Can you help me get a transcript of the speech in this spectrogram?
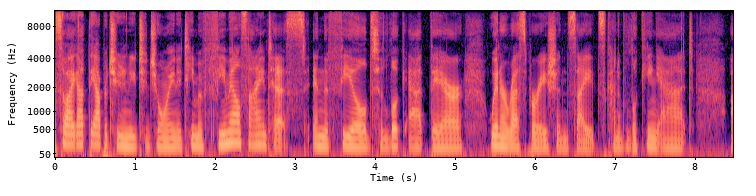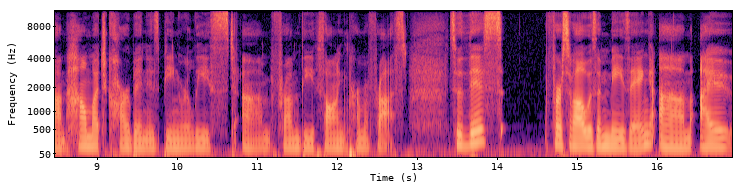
so I got the opportunity to join a team of female scientists in the field to look at their winter respiration sites, kind of looking at um, how much carbon is being released um, from the thawing permafrost. So this, first of all, was amazing. Um, I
